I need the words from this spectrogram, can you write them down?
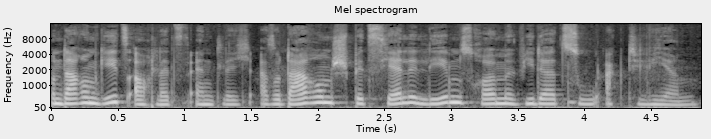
Und darum geht es auch letztendlich. Also darum, spezielle Lebensräume wieder zu aktivieren.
